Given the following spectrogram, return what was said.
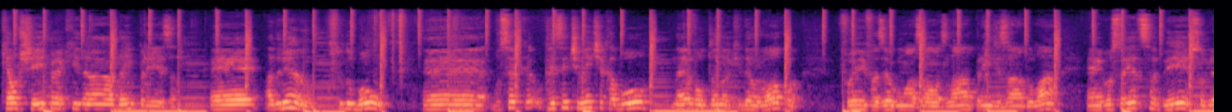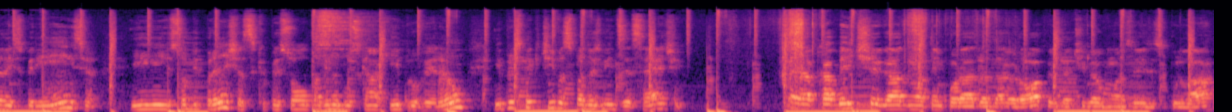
que é o shaper aqui da, da empresa. É, Adriano, tudo bom? É, você recentemente acabou né, voltando aqui da Europa, foi fazer algumas aulas lá, aprendizado lá. É, gostaria de saber sobre a experiência e sobre pranchas que o pessoal está vindo buscar aqui para o verão e perspectivas para 2017. É, acabei de chegar numa temporada da Europa, eu já tive algumas vezes por lá.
